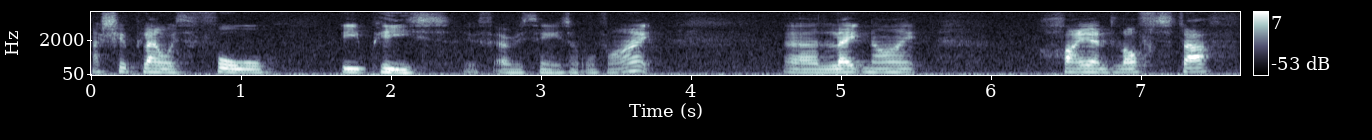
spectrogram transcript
actually playing with four EPs if everything is alright uh, late night high-end loft stuff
